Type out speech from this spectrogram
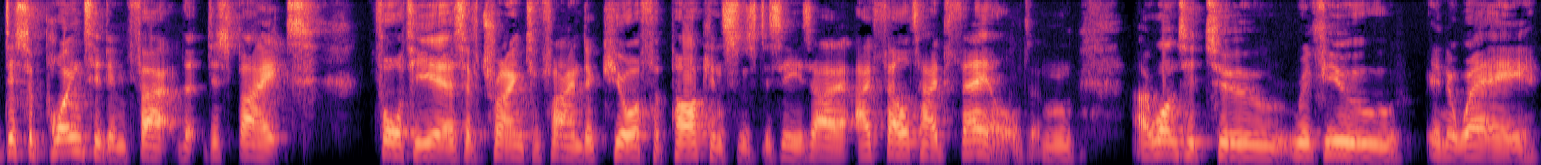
disappointed, in fact, that despite 40 years of trying to find a cure for Parkinson's disease, I, I felt I'd failed. And I wanted to review, in a way,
